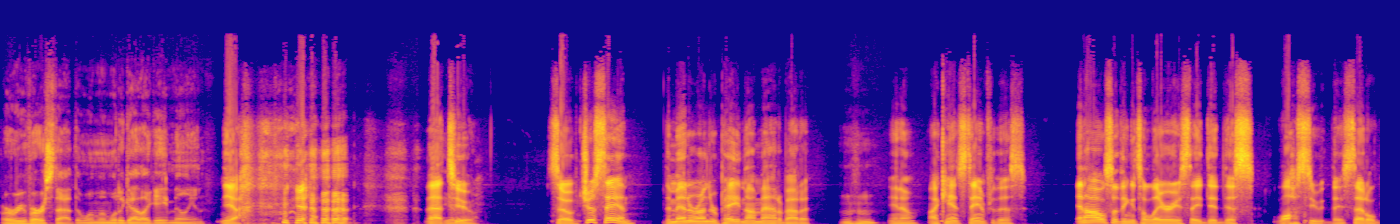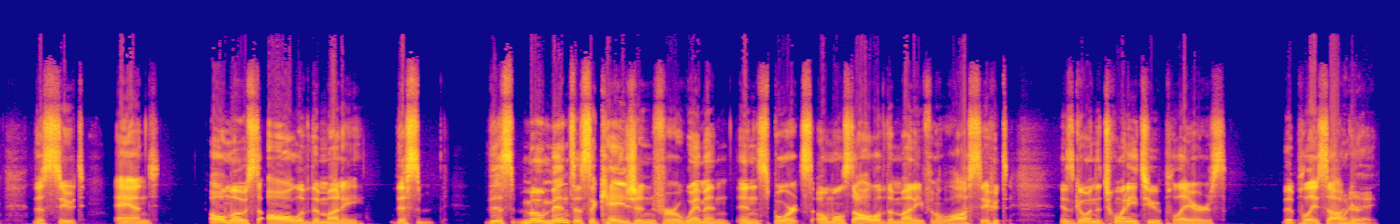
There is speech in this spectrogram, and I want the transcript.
Or reverse that. The women would have got like 8 million. Yeah, yeah, that too. So just saying, the men are underpaid, and I'm mad about it. Mm-hmm. You know, I can't stand for this. And I also think it's hilarious they did this lawsuit. They settled the suit, and almost all of the money this this momentous occasion for women in sports, almost all of the money from the lawsuit is going to 22 players that play soccer. 28.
